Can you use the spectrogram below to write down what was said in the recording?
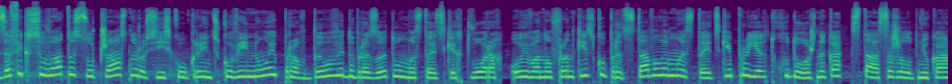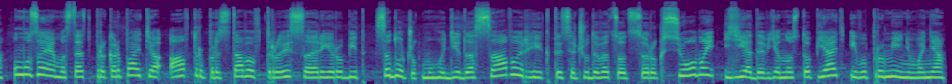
Зафіксувати сучасну російсько-українську війну і правдиво відобразити у мистецьких творах. У Івано-Франківську представили мистецький проєкт художника Стаса Жалобнюка. У музеї мистецтв Прикарпаття автор представив три серії робіт: садочок мого діда Сави, рік 1947, є 95 і випромінювання.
